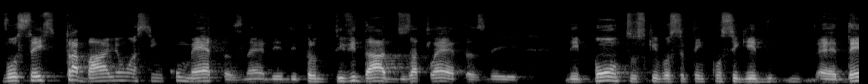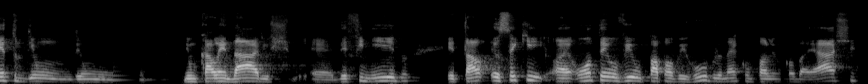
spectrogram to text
vocês trabalham assim com metas, né, de, de produtividade dos atletas, de, de pontos que você tem que conseguir é, dentro de um, de um, de um calendário é, definido e tal. Eu sei que é, ontem eu vi o Papo Alvirrubro, né, com o Paulinho Kobayashi,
